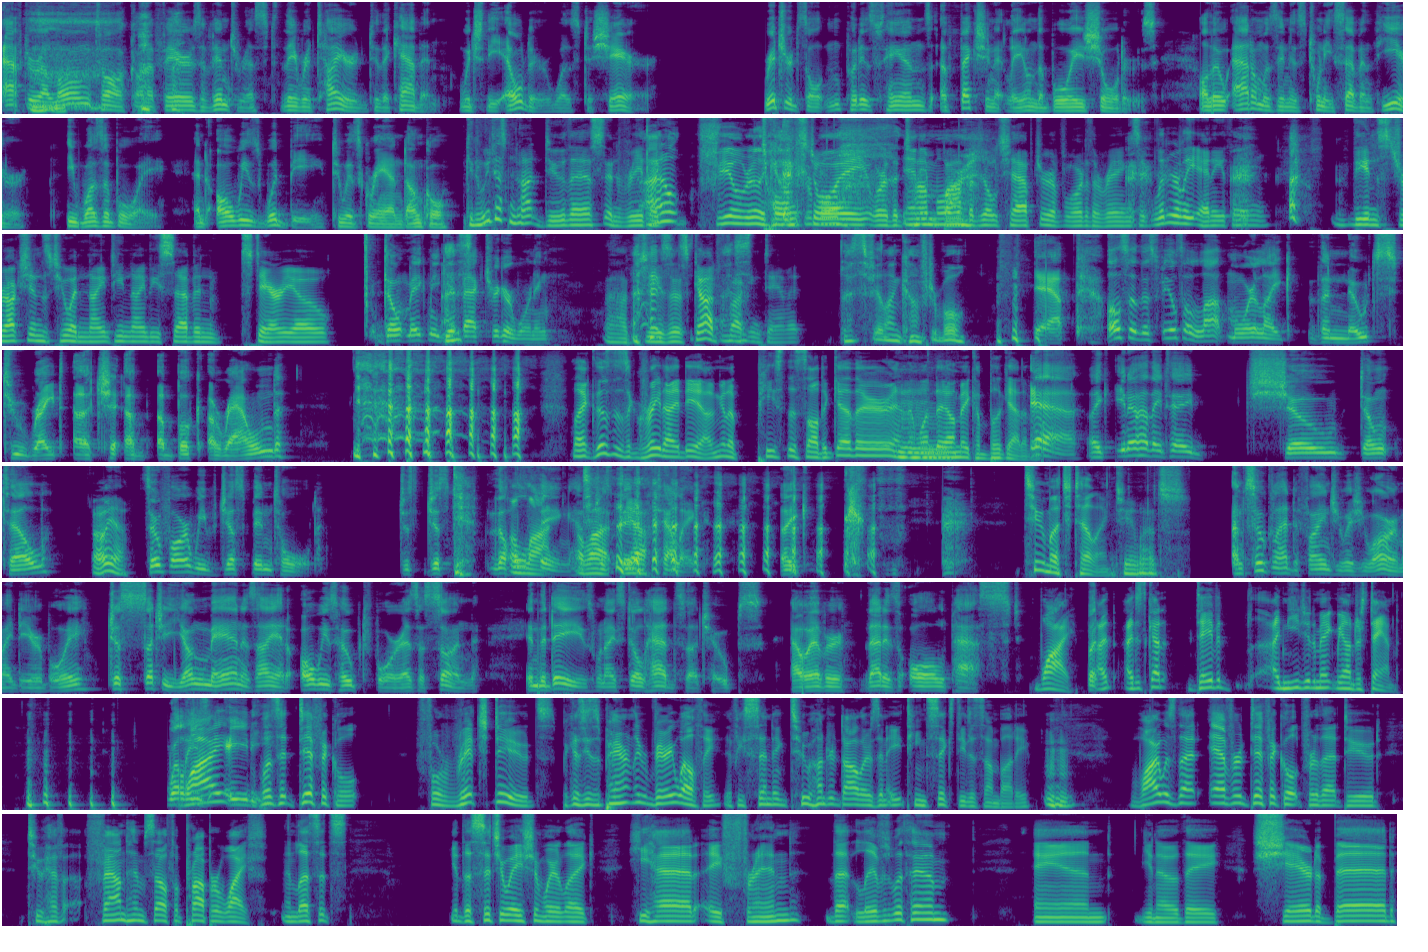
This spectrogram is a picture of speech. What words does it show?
After a long talk on affairs of interest, they retired to the cabin, which the elder was to share. Richard Salton put his hands affectionately on the boy's shoulders. Although Adam was in his 27th year, he was a boy, and always would be to his grand uncle. Can we just not do this and read I don't feel really. Tolstoy or the Tom anymore. Bombadil chapter of Lord of the Rings? Like literally anything. the instructions to a 1997 stereo. Don't make me I get just- back trigger warning. Oh Jesus! God I just- fucking damn it! I just feel uncomfortable. Yeah. Also, this feels a lot more like the notes to write a ch- a, a book around. like this is a great idea. I'm gonna piece this all together, and then one day Mm. I'll make a book out of it. Yeah, like you know how they say show don't tell. Oh yeah, So far, we've just been told. Just, just the whole lot. thing has A lot, just been yeah. telling. Like, Too much telling. too much. I'm so glad to find you as you are, my dear boy. Just such a young man as I had always hoped for as a son, in the days when I still had such hopes. However, that is all past. Why? But- I, I just got David. I need you to make me understand. Well, Why he's 80. was it difficult for rich dudes because he's apparently very wealthy? If he's sending two hundred dollars in 1860 to somebody, Mhm. why was that ever difficult for that dude to have found himself a proper wife? Unless it's the situation where like he had a friend that lived with him and you know they shared a bed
